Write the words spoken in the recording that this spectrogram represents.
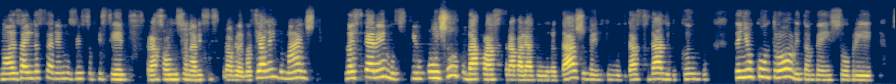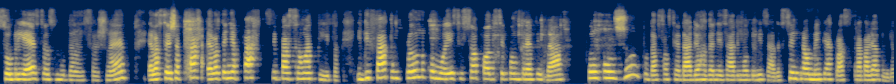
nós ainda seremos insuficientes para solucionar esses problemas. E, além do mais, nós queremos que o conjunto da classe trabalhadora, da juventude, da cidade do campo, tenha o controle também sobre sobre essas mudanças, né? Ela seja ela tenha participação ativa. E de fato, um plano como esse só pode se concretizar com o conjunto da sociedade organizada e mobilizada, centralmente a classe trabalhadora.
